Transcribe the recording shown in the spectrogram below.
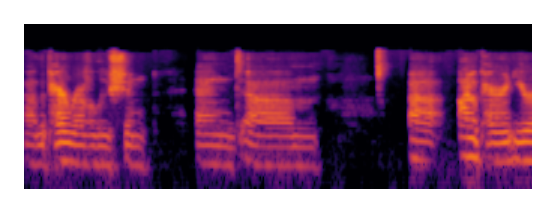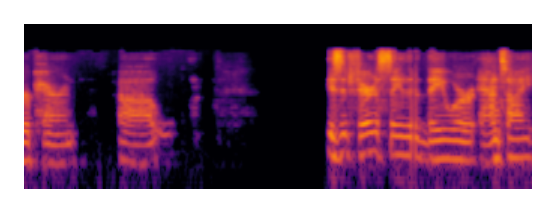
uh, the parent revolution, and um, uh, I'm a parent, you're a parent. Uh, is it fair to say that they were anti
